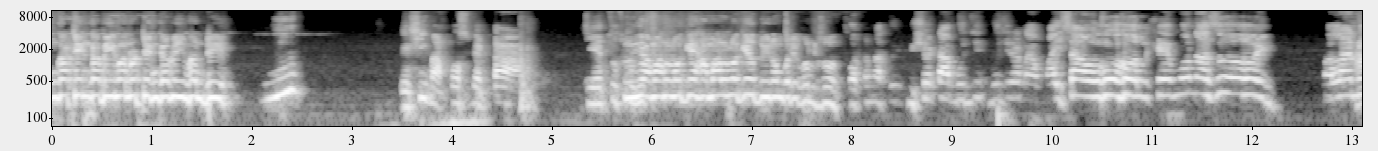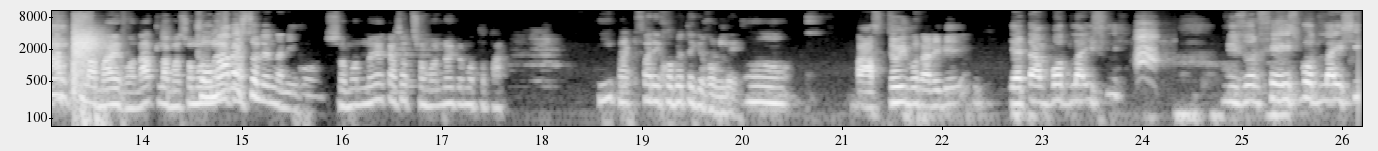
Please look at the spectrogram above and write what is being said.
উঙ্গা টেঙ্গা বেইমানো টেঙ্গা বেইমান রে। বেশি মাপস বেটা। যেহেতু তুই আমার লগে আমার লগে দুই নম্বরই করছ ঘটনা তুই বিষয়টা বুঝি বুঝি না? পয়সা হল কেমন আছোই পালানি। আতলামা এখন আতলামা সমন্বয়ক সমাবেশ চলে না নি সমন্বয়ক কাছত সমন্বয়কের মতো থাক। ই পাটফারি কবে থেকে করলে? বাঁচতে হইব না এটা বদলাইছি নিজৰ ফেচ বদলাইছি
